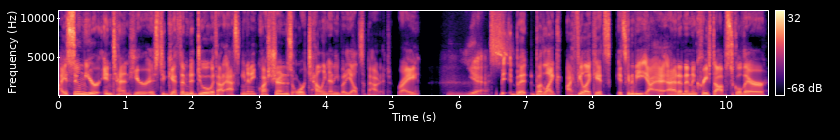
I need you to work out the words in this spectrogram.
I assume your intent here is to get them to do it without asking any questions or telling anybody else about it, right? Yes. B- But but like I feel like it's it's gonna be I I added an increased obstacle there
